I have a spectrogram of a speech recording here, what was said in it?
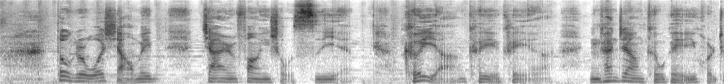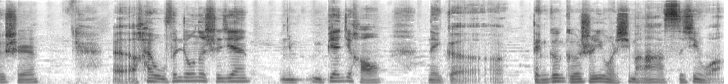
豆哥，我想为家人放一首《思夜》，可以啊，可以，可以啊。你看这样可不可以？一会儿就是，呃，还有五分钟的时间。你你编辑好那个点歌格式，一会儿喜马拉雅私信我，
